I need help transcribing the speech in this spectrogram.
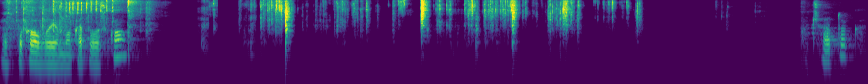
Розпаковуємо катушку. Початок.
